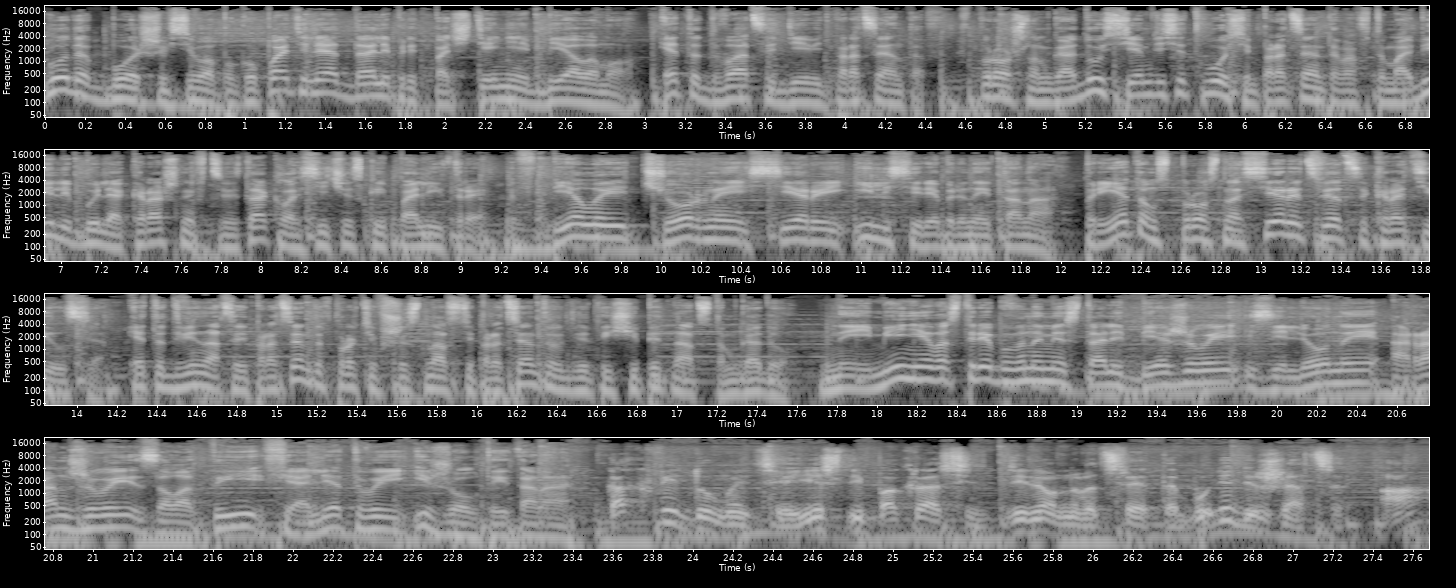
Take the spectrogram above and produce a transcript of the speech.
года больше всего покупателей отдали предпочтение белому. Это 29%. В прошлом году 78% автомобилей были окрашены в цвета классической палитры. В белые, черные, серые или серебряные тона. При этом спрос на серый цвет сократился. Это 12% против 16% в 2015 году. Наименее востребованными стали бежевые, зеленые, оранжевые, золотые, фиолетовые и желтые тона. Как вы думаете, если покрасить зеленого цвета, будет держаться? А?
